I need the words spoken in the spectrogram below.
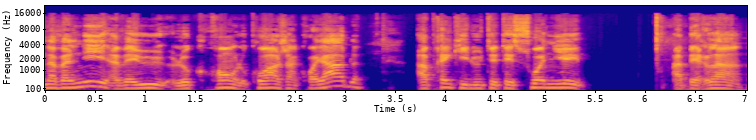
Navalny avait eu le cran, le courage incroyable après qu'il eût été soigné à Berlin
